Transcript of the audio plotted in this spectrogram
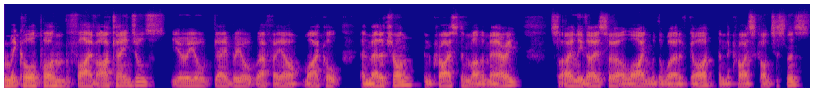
When we call upon the five archangels, Uriel, Gabriel, Raphael, Michael, and Metatron, and Christ and Mother Mary. So only those who are aligned with the Word of God and the Christ consciousness.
